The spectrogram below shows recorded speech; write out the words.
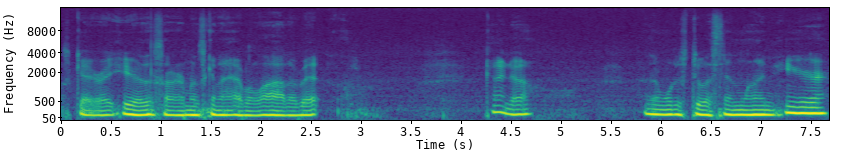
This guy right here, this arm is going to have a lot of it. Kind of. And then we'll just do a thin line here.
